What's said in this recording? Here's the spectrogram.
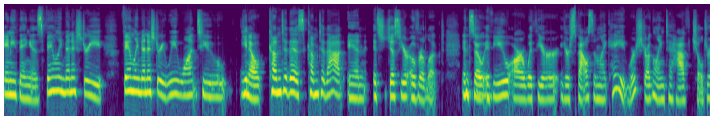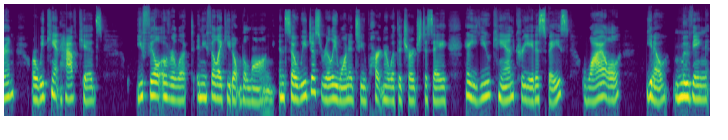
anything is family ministry, family ministry. We want to, you know, come to this, come to that and it's just you're overlooked. And so mm. if you are with your your spouse and like, "Hey, we're struggling to have children or we can't have kids," you feel overlooked and you feel like you don't belong. And so we just really wanted to partner with the church to say, hey, you can create a space while you know moving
